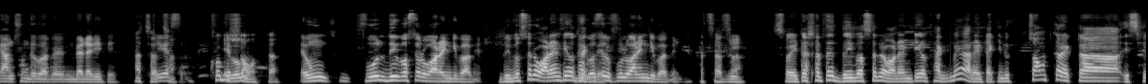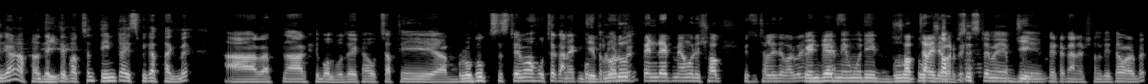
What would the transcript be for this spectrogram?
গান শুনতে পারবেন ব্যাটারিতে আচ্ছা ঠিক আচ্ছা। আছে? খুবই এবং- চমৎকার। এবং ফুল দুই বছর ওয়ারেন্টি পাবেন। দুই বছরের ওয়ারেন্টিও দুই থাকবে। বছর ফুল ওয়ারেন্টি পাবেন। আচ্ছা আচ্ছা। সো এটার সাথে দুই বছরের ওয়ারেন্টিও থাকবে আর এটা কিন্তু চমৎকার একটা স্পিকার আপনারা দেখতে পাচ্ছেন তিনটা স্পিকার থাকবে। আর আপনার কি বলব যে এটা হচ্ছে আপনি ব্লুটুথ সিস্টেমও হচ্ছে কানেক্ট করতে ব্লুটুথ পেন ড্রাইভ মেমোরি সব কিছু চালাতে পারবেন। পেন ড্রাইভ মেমোরি ব্লুটুথ চালাতে সব। সিস্টেমে এটা কানেকশন দিতে পারবেন।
